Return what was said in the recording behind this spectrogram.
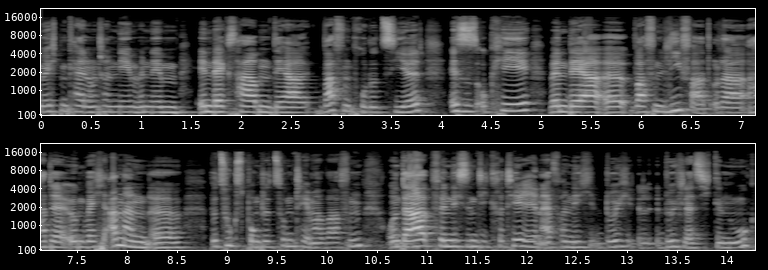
möchten kein Unternehmen in dem Index haben, der Waffen produziert, ist es okay, wenn der äh, Waffen liefert oder hat er irgendwelche anderen äh, Bezugspunkte zum Thema Waffen. Und da finde ich, sind die Kriterien einfach nicht durch, durchlässig genug.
